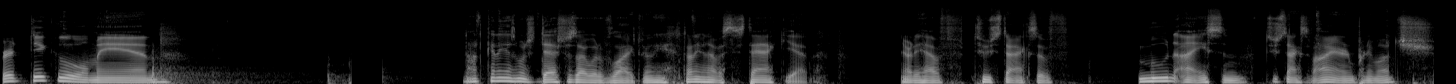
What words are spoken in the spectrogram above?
Pretty cool, man. Not getting as much desh as I would have liked. We don't even have a stack yet. I already have two stacks of moon ice and two stacks of iron, pretty much.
